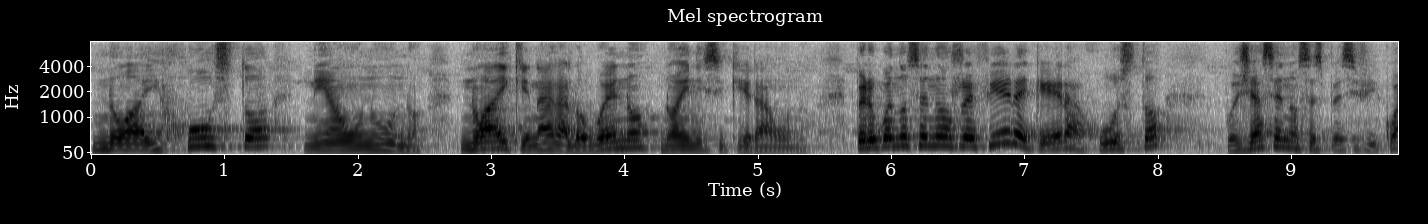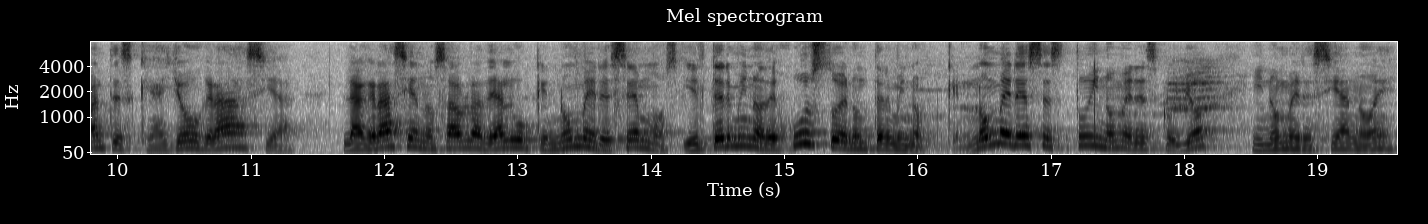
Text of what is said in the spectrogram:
no hay justo ni aun uno. No hay quien haga lo bueno, no hay ni siquiera uno. Pero cuando se nos refiere que era justo, pues ya se nos especificó antes que halló gracia. La gracia nos habla de algo que no merecemos. Y el término de justo era un término que no mereces tú y no merezco yo y no merecía Noé.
